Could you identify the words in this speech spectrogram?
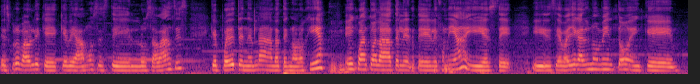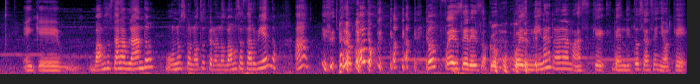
es probable que, veamos este, los avances que puede tener la, tecnología en cuanto a la telefonía y este y se va a llegar el momento en que en que vamos a estar hablando unos con otros pero nos vamos a estar viendo. Ah pero cómo ¿Cómo puede ser eso? Pues mira, nada más que bendito sea el Señor que,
